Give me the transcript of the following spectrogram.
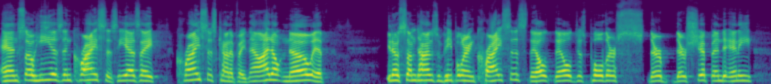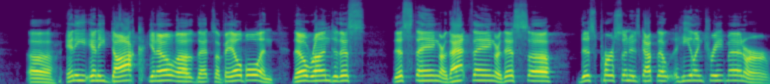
and so He is in crisis. He has a crisis kind of faith. Now, I don't know if, you know, sometimes when people are in crisis, they'll, they'll just pull their, their, their ship into any, uh, any, any dock, you know, uh, that's available, and they'll run to this, this thing or that thing or this, uh, this person who's got the healing treatment or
